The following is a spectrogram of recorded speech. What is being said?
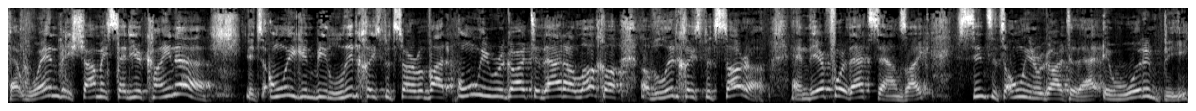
that when Beishami said you're kaina, it's only going to be lidchais bavad, only regard to that halacha of lidchais b'tzara. And therefore that sounds like, since it's only in regard to that, it wouldn't be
